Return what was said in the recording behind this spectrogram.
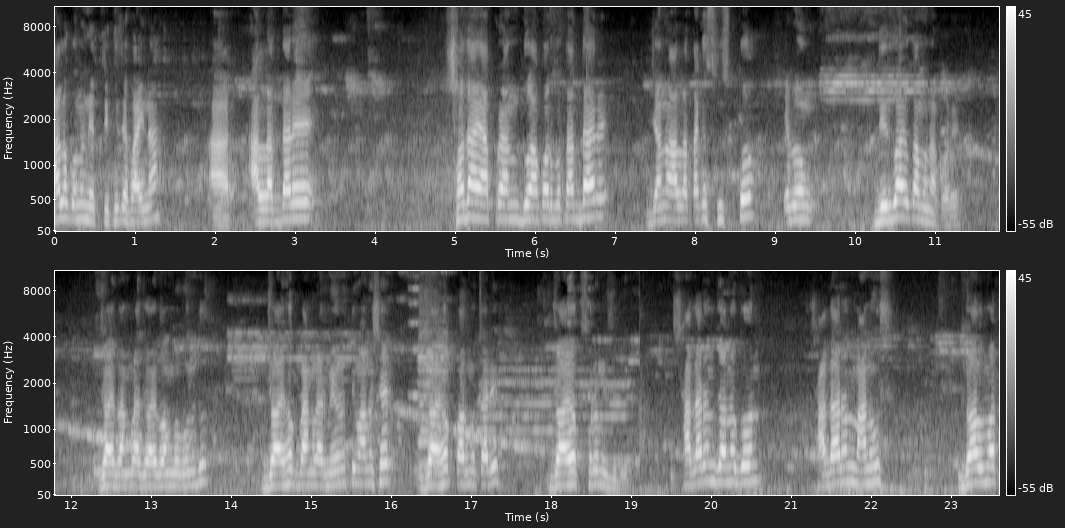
ভালো কোনো নেত্রী খুঁজে পাই না। আর আল্লাহর দ্বারে সদায় আপ্রাণ দোয়া করব তার দ্বারে যেন আল্লাহ তাকে সুস্থ এবং দীর্ঘায়ু কামনা করে। জয় বাংলা, জয় বঙ্গবন্ধু। জয় হোক বাংলার মেহনতি মানুষের, জয় হোক কর্মচারীর, জয় হোক শ্রমজীবী সাধারণ জনগণ, সাধারণ মানুষ দলমত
